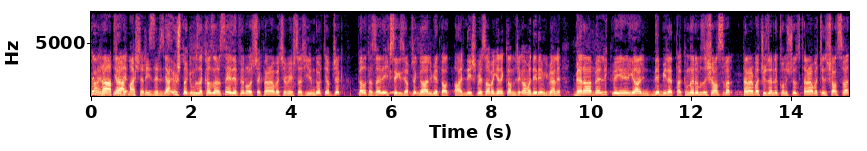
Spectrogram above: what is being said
değil mi? Aynen. Rahat Yani- rahat maçları izleriz Ya biz de. 3 takımımız da kazanırsa hedeflerine ulaşacak. Fenerbahçe Beşiktaş 24 yapacak. Galatasaray da ilk 8 yapacak. Galibiyet hal- halinde hiçbir hesaba gerek kalmayacak. Ama dediğim gibi yani beraberlik ve yenilgi halinde bile takımlarımızın şansı var. Fenerbahçe üzerinde konuşuyoruz. Fenerbahçe'nin şansı var.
